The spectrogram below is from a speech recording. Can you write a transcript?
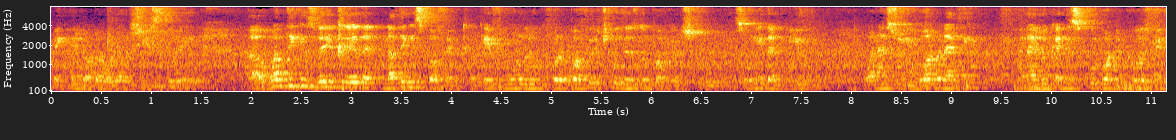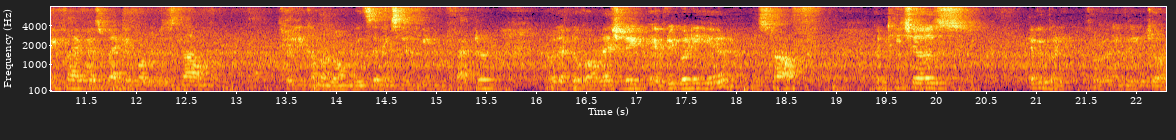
make my daughter whatever she's doing. Uh, one thing is very clear that nothing is perfect. Okay, if you want to look for a perfect school, there's no perfect school. It's only that view. One has to evolve, and I think when I look at the school, what it was maybe five years back and what it is now, it's really come a long way. It's an excellent feedback factor. I would like to congratulate everybody here, the staff, the teachers, everybody for doing a great job,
